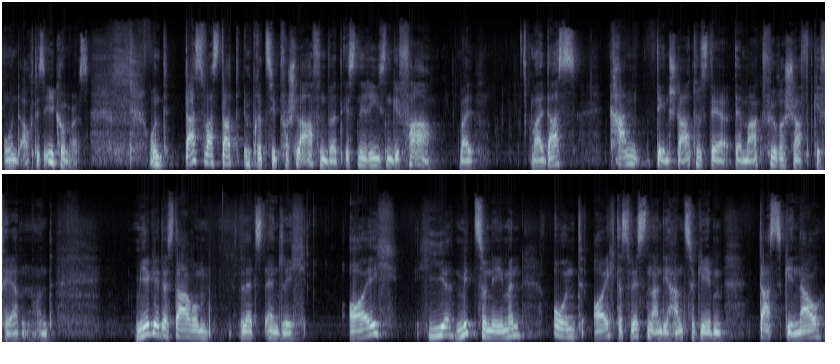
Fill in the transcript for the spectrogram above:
und auch des E-Commerce. Und das, was dort im Prinzip verschlafen wird, ist eine Riesengefahr, weil, weil das kann den Status der, der Marktführerschaft gefährden. Und mir geht es darum, letztendlich euch hier mitzunehmen und euch das Wissen an die Hand zu geben, dass genau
